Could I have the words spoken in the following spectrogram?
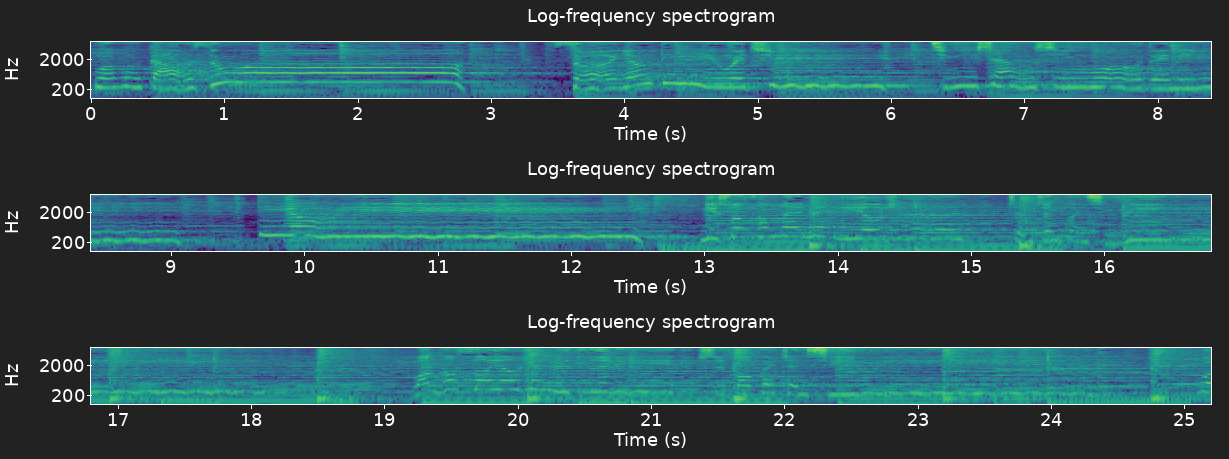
我告诉我，所有的委屈，请你相信我对你的友谊。你说从来没有人真正关心你。往后所有日子里，是否会珍惜？我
